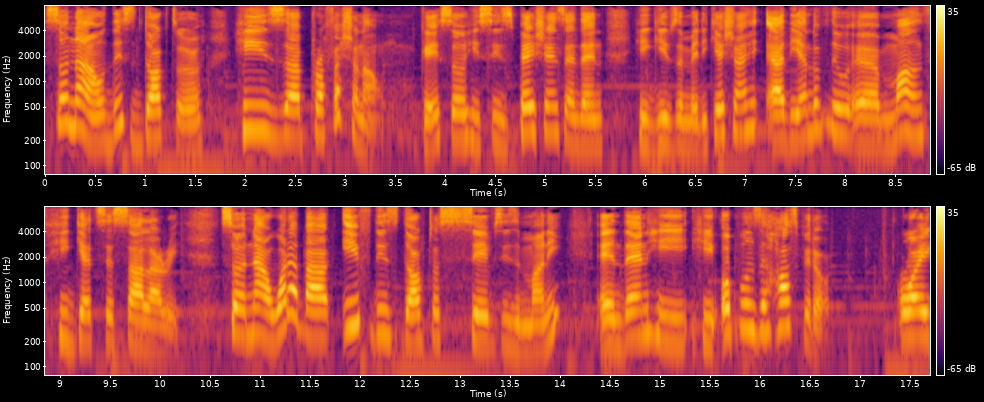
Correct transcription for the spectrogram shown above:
so now this doctor, he's a professional. Okay, so he sees patients and then he gives a medication. At the end of the uh, month, he gets a salary. So now, what about if this doctor saves his money and then he he opens a hospital? or a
